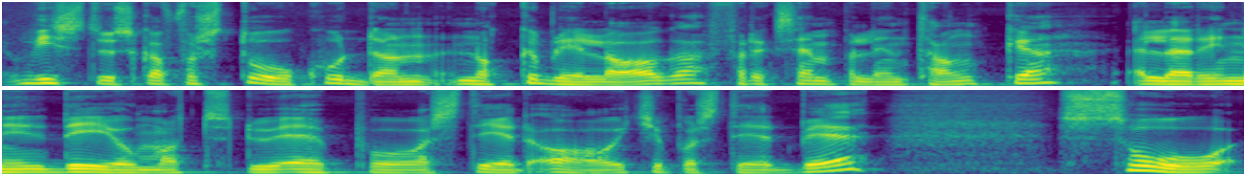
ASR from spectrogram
hvis du skal forstå hvordan noe blir laga, f.eks. en tanke eller en idé om at du er på sted A og ikke på sted B, så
